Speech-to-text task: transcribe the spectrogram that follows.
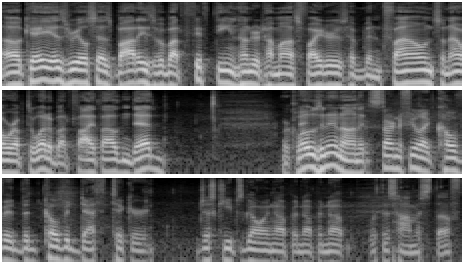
Okay, Israel says bodies of about 1,500 Hamas fighters have been found. So now we're up to what, about 5,000 dead? We're closing in on it. It's starting to feel like COVID. The COVID death ticker just keeps going up and up and up with this Hamas stuff.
